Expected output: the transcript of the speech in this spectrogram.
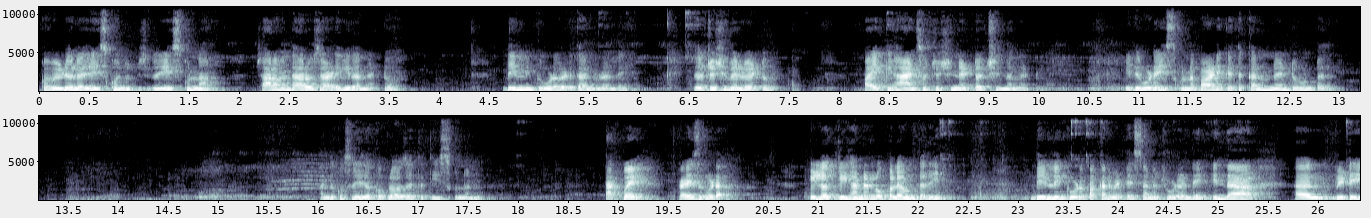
ఒక వీడియోలో వేసుకొని చూపించిన వేసుకున్నా చాలామంది ఆ రోజు అడిగిరు అన్నట్టు. దీన్ని లింక్ కూడా పెడతాను చూడండి. ఇది వచ్చేసి వెల్వెట్. పైకి హ్యాండ్స్ వచ్చేసి నెట్ వచ్చింది అన్నట్టు. ఇది కూడా వేసుకున్న బాడీకి అయితే కన్వీనెంట్ ఉంటుంది. అందుకోసం ఇది ఒక బ్లౌజ్ అయితే తీసుకున్నాను. తక్కువే ప్రైస్ కూడా. పిల్లో త్రీ హండ్రెడ్ లోపలే ఉంటుంది. దీని లింక్ కూడా పక్కన పెట్టేస్తాను చూడండి. కింద వీటి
